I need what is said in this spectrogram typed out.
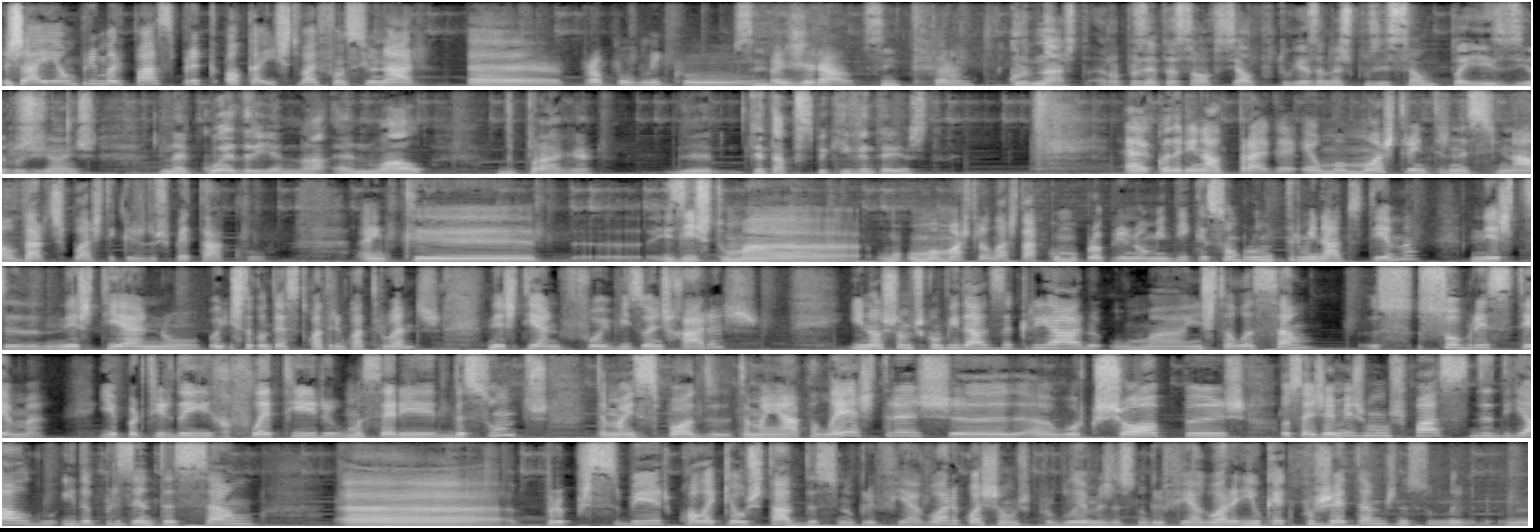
já é um primeiro passo para que, ok, isto vai funcionar Uh, para o público Sim. em geral. Sim. Pronto. Coordenaste a representação oficial portuguesa na exposição Países e Regiões na quadria anual de Praga. De... Tentar perceber que evento é este. A Quadrinal de Praga é uma mostra internacional de artes plásticas do espetáculo em que uh, existe uma, uma mostra, lá está, como o próprio nome indica, sobre um determinado tema. Neste, neste ano, isto acontece de 4 em 4 anos, neste ano foi Visões Raras e nós somos convidados a criar uma instalação sobre esse tema e a partir daí refletir uma série de assuntos. Também se pode, também há palestras, uh, workshops, ou seja, é mesmo um espaço de diálogo e de apresentação. Uh, para perceber qual é que é o estado da cenografia agora, quais são os problemas da cenografia agora e o que é que projetamos na,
